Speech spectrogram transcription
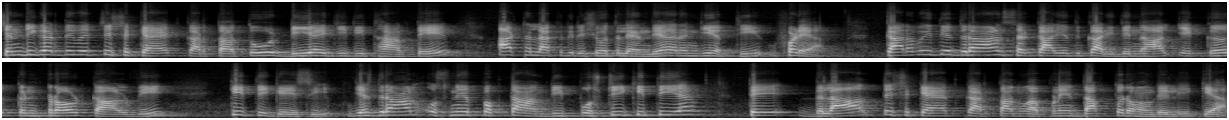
ਚੰਡੀਗੜ੍ਹ ਦੇ ਵਿੱਚ ਸ਼ਿਕਾਇਤਕਰਤਾ ਤੋਂ ਡੀਆਈਜੀ ਦੀ ਥਾਂ ਤੇ 8 ਲੱਖ ਦੀ ਰਿਸ਼ਵਤ ਲੈਂਦਿਆਂ ਰੰਗੇ ਹੱਥੀ ਫੜਿਆ। ਕਾਰਵਾਈ ਦੇ ਦੌਰਾਨ ਸਰਕਾਰੀ ਅਧਿਕਾਰੀ ਦੇ ਨਾਲ ਇੱਕ ਕੰਟਰੋਲ ਕਾਲ ਵੀ ਕੀਤੀ ਗਈ ਸੀ, ਜਿਸ ਦੌਰਾਨ ਉਸਨੇ ਭੁਗਤਾਨ ਦੀ ਪੁਸ਼ਟੀ ਕੀਤੀ ਹੈ ਤੇ ਦਲਾਲ ਤੇ ਸ਼ਿਕਾਇਤਕਰਤਾ ਨੂੰ ਆਪਣੇ ਦਫ਼ਤਰ ਆਉਣ ਦੇ ਲਈ ਕਿਹਾ।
